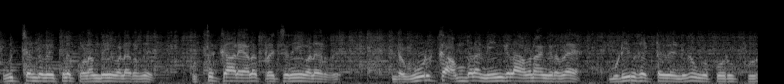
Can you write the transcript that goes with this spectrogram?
பூச்சண்ட வயத்துல குழந்தையும் வளருது. முத்துக்காலையால பிரச்சனையும் வளருது. இந்த ஊருக்கு அம்பலம் நீங்களா அவனாங்கிறத முடிவு கட்ட வேண்டியது உங்க பொறுப்பு.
